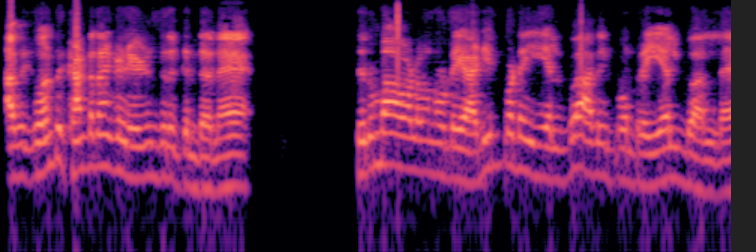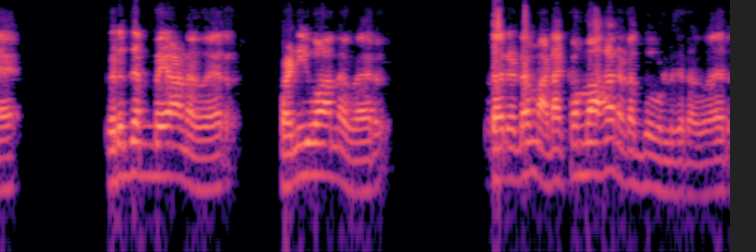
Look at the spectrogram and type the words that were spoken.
அதுக்கு வந்து கண்டனங்கள் எழுந்திருக்கின்றன. திருமாவளவனுடைய அடிப்படை இயல்பு அதை போன்ற இயல்பு அல்ல. பெருந்தன்மையானவர் பணிவானவர் பிறரிடம் அடக்கமாக நடந்து கொள்கிறவர்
